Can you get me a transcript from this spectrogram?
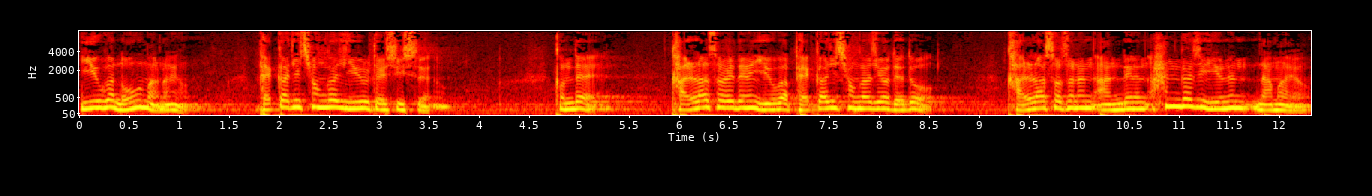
이유가 너무 많아요. 100가지, 1000가지 이유를 댈수 있어요. 그런데 갈라서야 되는 이유가 100가지, 1000가지가 돼도 갈라서서는 안 되는 한 가지 이유는 남아요.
